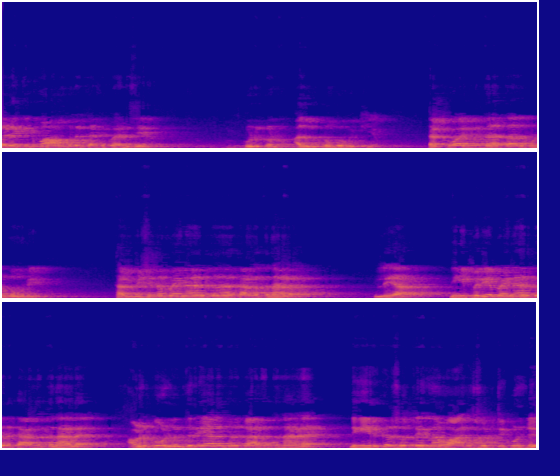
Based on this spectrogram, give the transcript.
கிடைக்கணுமோ அவங்களுக்கு கண்டிப்பாக என்ன செய்யணும்? கொடுக்கணும். அது ரொம்ப முக்கியம். தக்குவா இருந்தால் தான் அது கொடுக்க முடியும். தம்பி சின்ன பையனாக இருக்கிற காரணத்தினால இல்லையா? நீங்கள் பெரிய பையனாக இருக்கிற காரணத்தினால அவனுக்கு ஒன்றும் தெரியாதுங்கிற காரணத்தினால நீங்கள் இருக்கிற சொத்தையெல்லாம் வாரி சுருட்டி கொண்டு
